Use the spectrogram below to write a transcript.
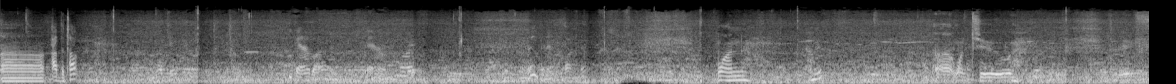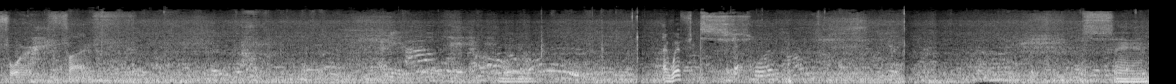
Uh, at the top. Have one. Damn. You can have one. One. Uh, one, two, three, four, five. I whiffed. Same.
